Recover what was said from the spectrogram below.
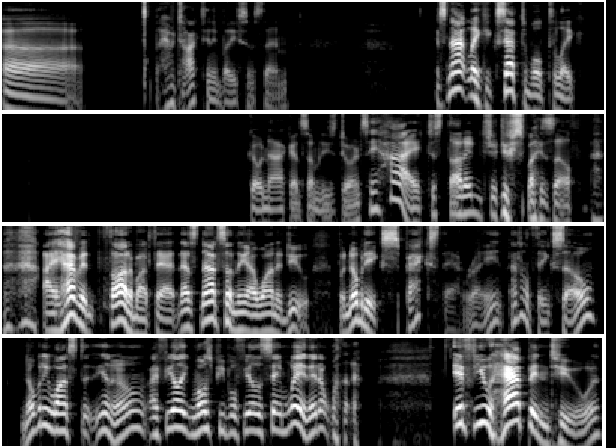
Uh, I haven't talked to anybody since then. It's not like acceptable to like go knock on somebody's door and say hi. Just thought I'd introduce myself. I haven't thought about that. That's not something I want to do. But nobody expects that, right? I don't think so. Nobody wants to, you know, I feel like most people feel the same way. They don't want to. If you happen to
